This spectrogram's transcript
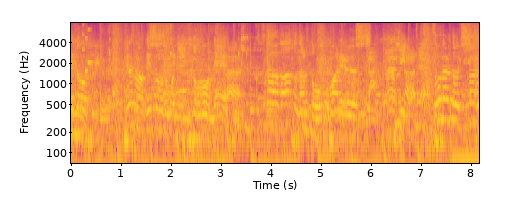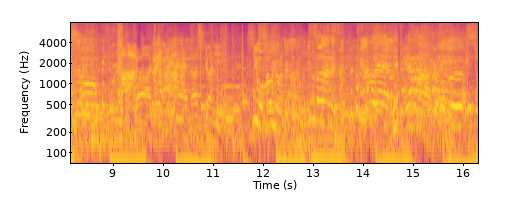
えっと皆様ゲストのところに行くと思うんで、靴がバーッとなると思われる話そうなると一番下の確かに。火を這うようなベッドだとそうなんです。なので皆様予測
